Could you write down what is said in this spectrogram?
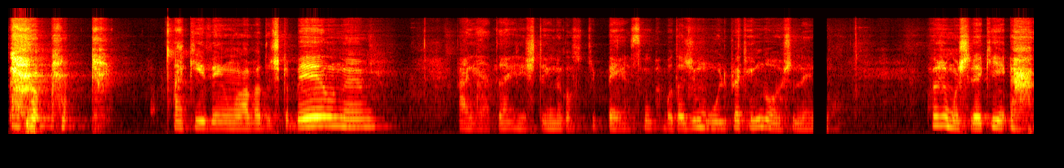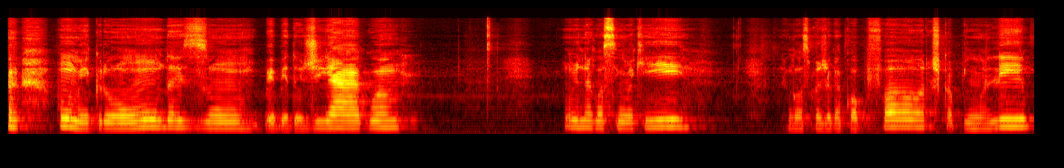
Aqui vem um lavador de cabelo, né? Ali atrás a gente tem um negócio de pé, assim, pra botar de molho, pra quem gosta, né? Hoje eu mostrei aqui um micro-ondas, um bebedor de água, um negocinho aqui, negócio pra jogar copo fora, os copinhos ali.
